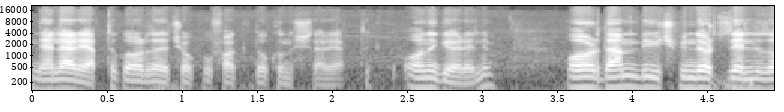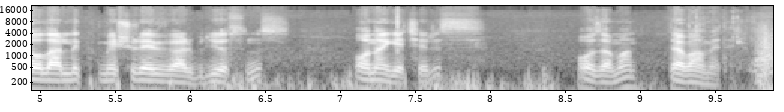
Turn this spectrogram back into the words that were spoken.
Neler yaptık? Orada da çok ufak dokunuşlar yaptık. Onu görelim. Oradan bir 3450 dolarlık meşhur evi var biliyorsunuz. Ona geçeriz. O zaman devam edelim.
